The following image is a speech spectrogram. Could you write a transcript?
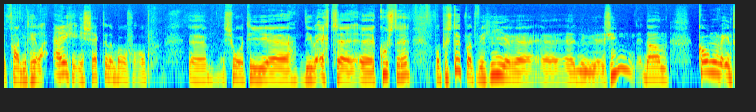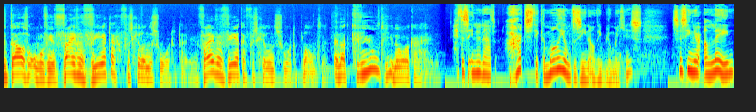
Vaak met hele eigen insecten daarbovenop. een soort die, die we echt koesteren. Op een stuk wat we hier nu zien, dan komen we in totaal zo ongeveer 45 verschillende soorten tegen. 45 verschillende soorten planten. En dat krioelt hier door elkaar heen. Het is inderdaad hartstikke mooi om te zien, al die bloemetjes. Ze zien er alleen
